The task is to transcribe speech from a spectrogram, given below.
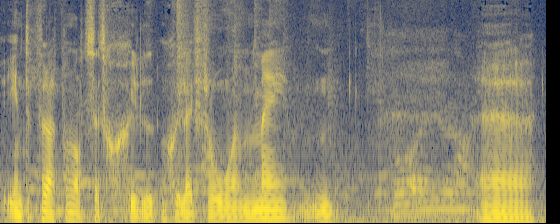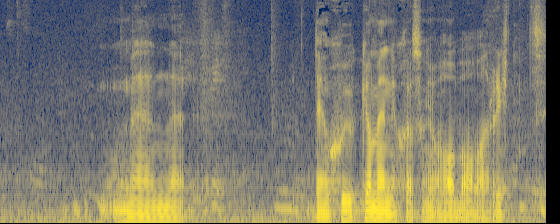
inte för att på något sätt skyll, skylla ifrån mig. Mm. Eh, men den sjuka människa som jag har varit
